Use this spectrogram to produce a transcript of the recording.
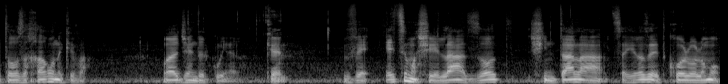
בתור זכר או נקבה. הוא היה ג'נדר קווינר. כן. ועצם השאלה הזאת שינתה לצעיר הזה את כל עולמו.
